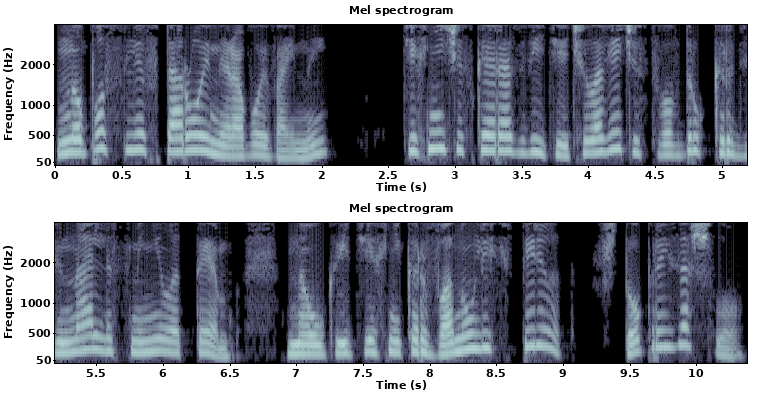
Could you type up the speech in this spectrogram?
Но после Второй мировой войны техническое развитие человечества вдруг кардинально сменило темп. Наука и техника рванулись вперед. Что произошло?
